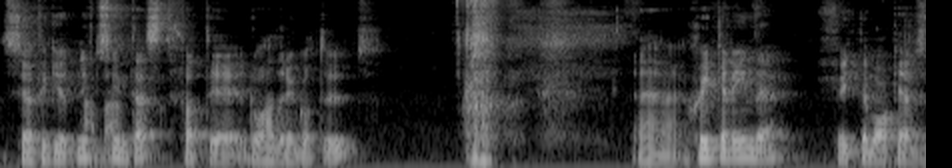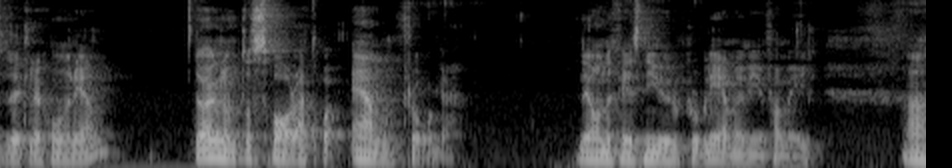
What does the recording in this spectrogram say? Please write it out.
Så jag fick ett nytt syntest för att det, då hade det gått ut. Skickade in det, fick tillbaka hälsodeklarationen igen. Då har jag glömt att svara på en fråga. Det är om det finns njurproblem i min familj. Ah.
